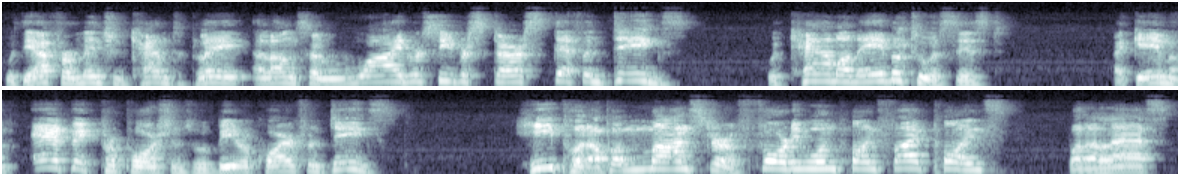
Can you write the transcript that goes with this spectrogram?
with the aforementioned Cam to play alongside wide receiver star Stefon Diggs. With Cam unable to assist, a game of epic proportions would be required from Diggs. He put up a monster of 41.5 points, but alas,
